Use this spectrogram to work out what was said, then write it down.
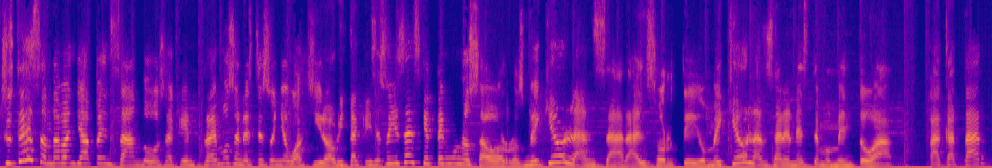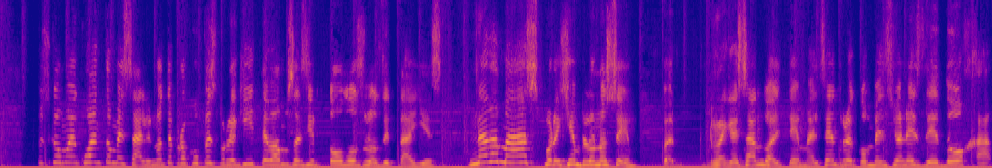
Si ustedes andaban ya pensando, o sea, que entremos en este sueño guajiro, ahorita que dices, oye, ¿sabes que Tengo unos ahorros, me quiero lanzar al sorteo, me quiero lanzar en este momento a, a Qatar pues como en cuánto me sale, no te preocupes porque aquí te vamos a decir todos los detalles. Nada más, por ejemplo, no sé, regresando al tema, el centro de convenciones de Doha,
